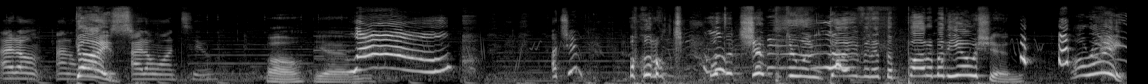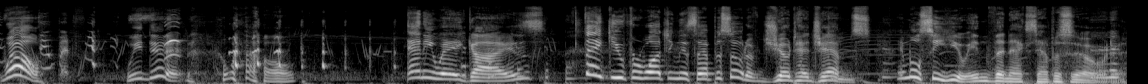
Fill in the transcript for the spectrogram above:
I don't. I don't. Guys! I don't want to. Oh, yeah. Wow! A chimp. A little what's a chimp doing diving at the bottom of the ocean? All right. Well, we did it. Wow. Anyway, guys, thank you for watching this episode of Jaltoid Games, and we'll see you in the next episode.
